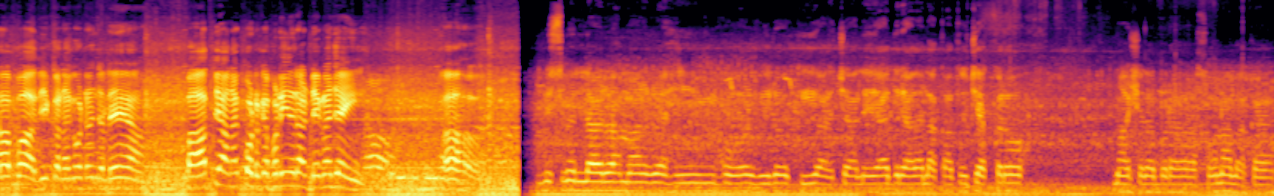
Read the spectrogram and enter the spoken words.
ਆ ਭਾ ਦੀ ਕਣਕ ਵੱਢਣ ਚੱਲੇ ਆ ਪਾ ਧਿਆਨ ਨਾਲ ਘੁੱਟ ਕੇ ਫੜੀ ਜਰਾ ਡਿੱਗ ਨਾ ਜਾਈ ਆਹੋ ਬਿਸਮਿਲ੍ਲਾਹਿਰ ਰਹਿਮਾਨ ਰਹੀਮ ਹੋਰ ਵੀਰੋ ਕੀ ਹਾਲ ਚਾਲ ਹੈ ਆ ਦਰਿਆ ਦਾ ਇਲਾਕਾ ਤੁਸੀਂ ਚੈੱਕ ਕਰੋ ਮਾਸ਼ਾਅੱਲਾ ਬੜਾ ਸੋਹਣਾ ਇਲਾਕਾ ਹੈ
